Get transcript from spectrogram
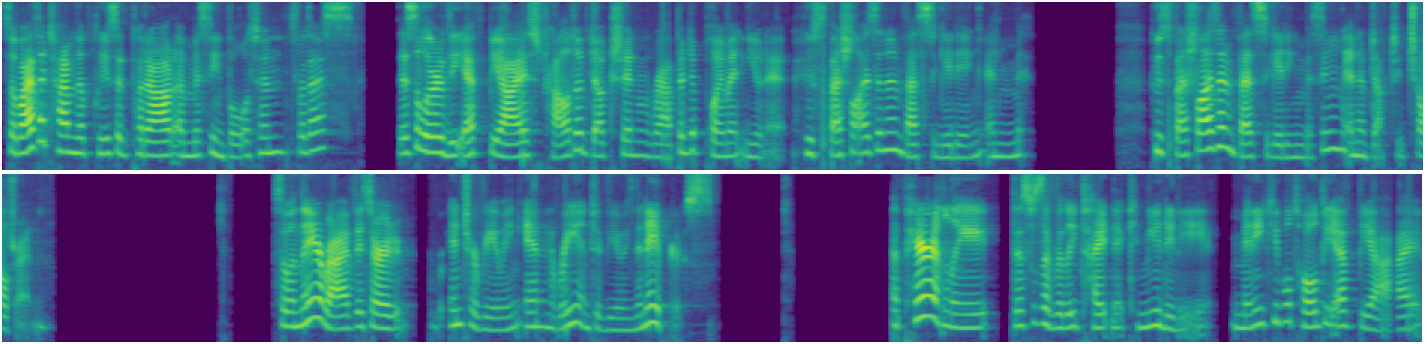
So by the time the police had put out a missing bulletin for this, this alerted the FBI's Child Abduction Rapid Deployment Unit, who specialize in investigating and mi- who in investigating missing and abducted children. So when they arrived, they started interviewing and re-interviewing the neighbors. Apparently, this was a really tight knit community. Many people told the FBI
